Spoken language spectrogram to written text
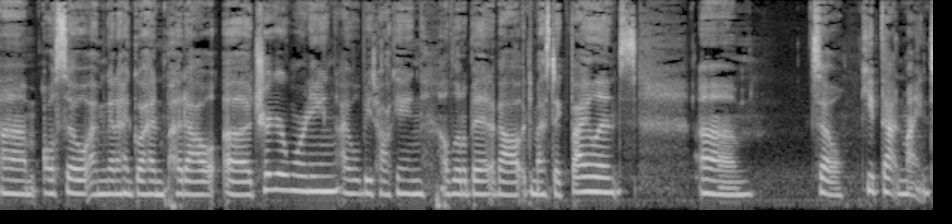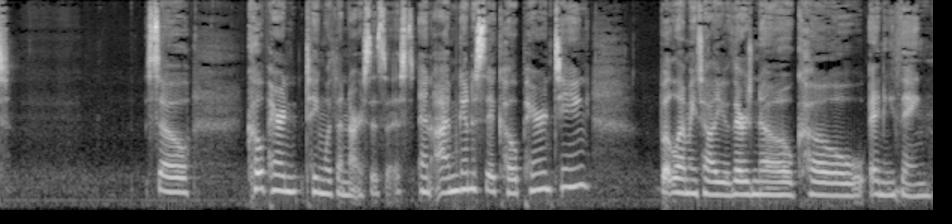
Um, also, I'm going to go ahead and put out a trigger warning. I will be talking a little bit about domestic violence. Um, so keep that in mind. So, co parenting with a narcissist. And I'm going to say co parenting, but let me tell you, there's no co anything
